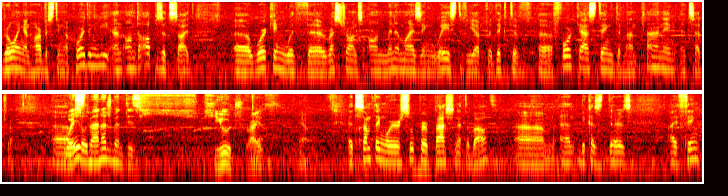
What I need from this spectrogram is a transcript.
growing and harvesting accordingly. And on the opposite side, uh, working with the restaurants on minimizing waste via predictive uh, forecasting, demand planning, etc. Uh, waste so- management is huge right yeah. It's something we're super passionate about, um, and because there's, I think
